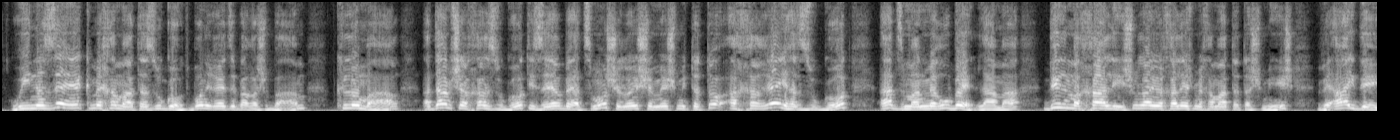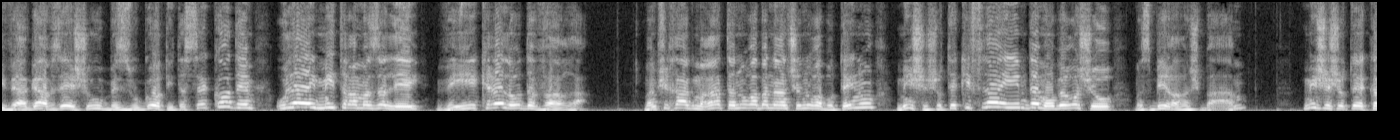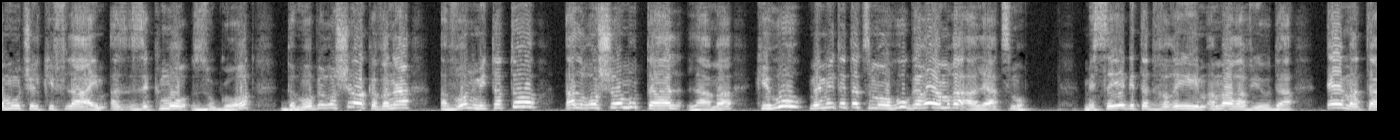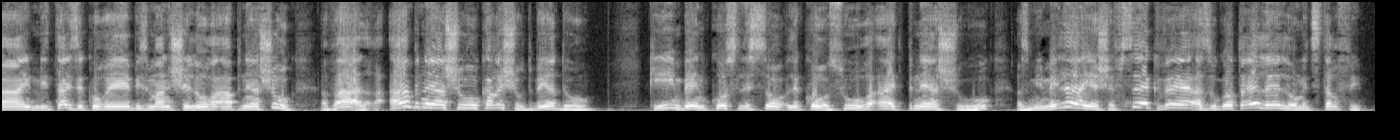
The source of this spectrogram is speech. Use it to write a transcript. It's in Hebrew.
הוא יינזק מחמת הזוגות. בואו נראה את זה ברשב"ם. כלומר, אדם שאכל זוגות ייזהר בעצמו שלא ישמש מיתתו אחרי הזוגות עד זמן מרובה. למה? דילמה חלי שאולי הוא יחלש מחמת התשמיש, ואיידי ואגב זה שהוא בזוגות יתעסק קודם, אולי מיתרא מזלי, ויקרה לו דבר רע. ממשיכה הגמרא, תנו רבנן שנו רבותינו, מי ששותה כפליים דמו בראשו. מסביר הרשב"ם, מי ששותה כמות של כפליים אז זה כמו זוגות, דמו בראשו, הכוונה עוון מיתתו על ראשו מוטל. למה? כי הוא ממית את עצמו, הוא גרם רעה לעצמו. מסייג את הדברים, אמר רב יהודה, מתי, מתי זה קורה? בזמן שלא ראה פני השוק. אבל ראה פני השוק, הרשות בידו. כי אם בין כוס לכוס הוא ראה את פני השוק, אז ממילא יש הפסק והזוגות האלה לא מצטרפים.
